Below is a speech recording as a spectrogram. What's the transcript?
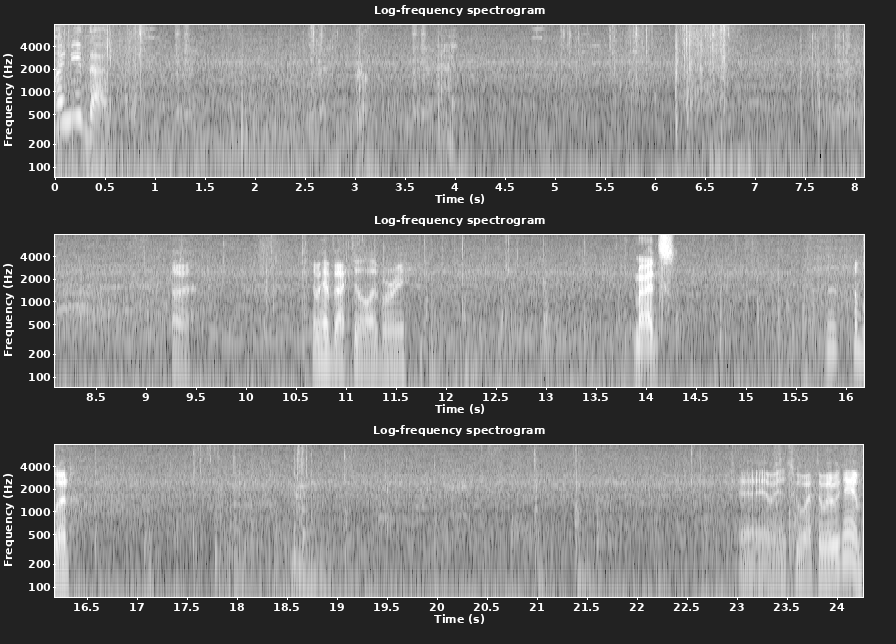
I need that. alright. Let me head back to the library. Meds. I'm good. Okay, we need to go back the way we came.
